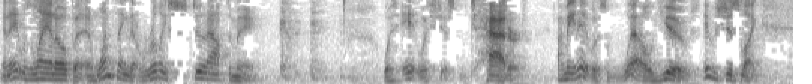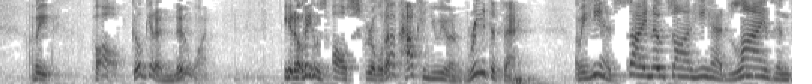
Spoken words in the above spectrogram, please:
And it was laying open. And one thing that really stood out to me was it was just tattered. I mean, it was well used. It was just like, I mean, Paul, go get a new one. You know, it was all scribbled up. How can you even read the thing? I mean, he had side notes on, he had lines, and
